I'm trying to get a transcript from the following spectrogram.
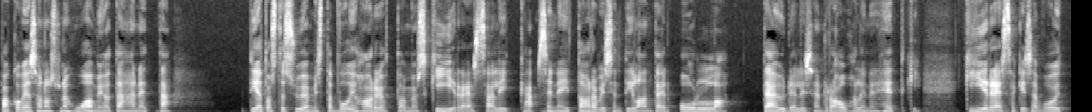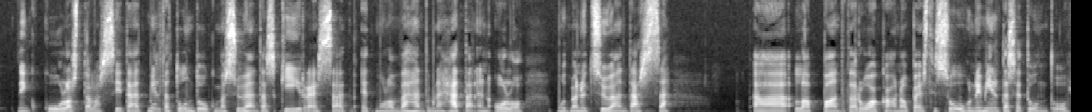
pakko vielä sanoa sellainen huomio tähän, että tietoista syömistä voi harjoittaa myös kiireessä, eli sen ei tarvi sen tilanteen olla täydellisen rauhallinen hetki. Kiireessäkin sä voit niin kuulostella sitä, että miltä tuntuu, kun mä syön tässä kiireessä, että, että mulla on vähän tämmöinen hätäinen olo, mutta mä nyt syön tässä – ää, lappaan tätä ruokaa nopeasti suuhun, niin miltä se tuntuu?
